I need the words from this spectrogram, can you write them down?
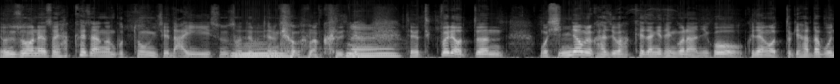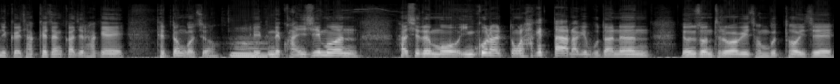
연수원에서 학회장은 보통 이제 나이 순서대로 음. 되는 경우가 많거든요. 네. 제가 특별히 어떤 뭐 신념을 가지고 학회장이 된 건 아니고 그냥 어떻게 하다 보니까 이제 학회장까지를 하게 됐던 거죠. 음. 예, 근데 관심은 사실은 뭐 인권 활동을 하겠다라기보다는 연수원 들어가기 전부터 이제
